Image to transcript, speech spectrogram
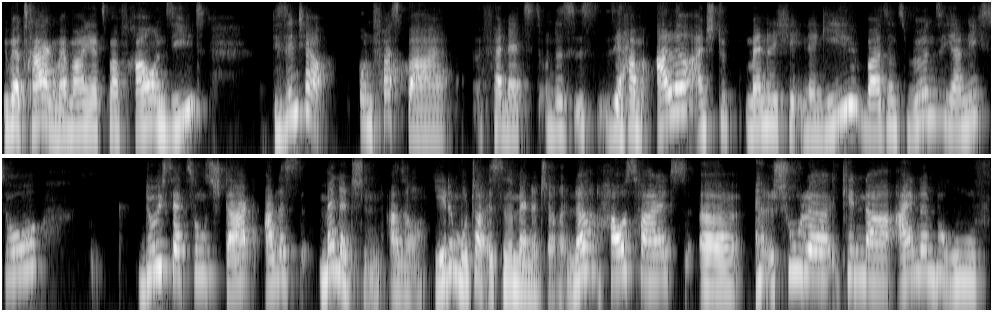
übertragen. Wenn man jetzt mal Frauen sieht, die sind ja unfassbar vernetzt und es ist, sie haben alle ein Stück männliche Energie, weil sonst würden sie ja nicht so durchsetzungsstark alles managen. Also jede Mutter ist eine Managerin. Ne? Haushalt, äh, Schule, Kinder, eigenen Beruf,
